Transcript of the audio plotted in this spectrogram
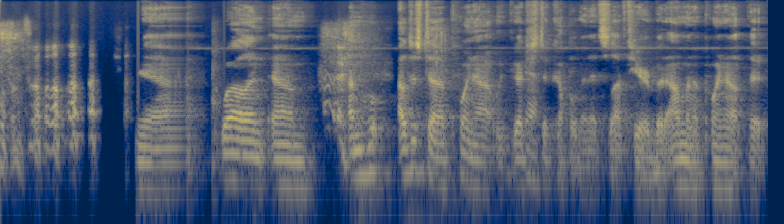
also. Yeah, well, and um, I'm I'll just uh, point out, we've got Yeah. just a couple minutes left here, but I'm gonna point out that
